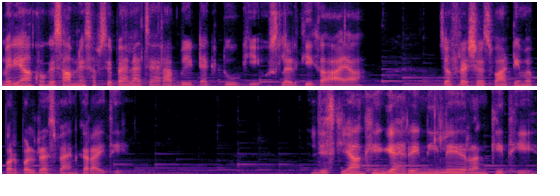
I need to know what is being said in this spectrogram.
मेरी आँखों के सामने सबसे पहला चेहरा बी टेक टू की उस लड़की का आया जो फ्रेशर्स पार्टी में पर्पल ड्रेस पहन कर आई थी। जिसकी आँखें गहरे नीले रंग की थी।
